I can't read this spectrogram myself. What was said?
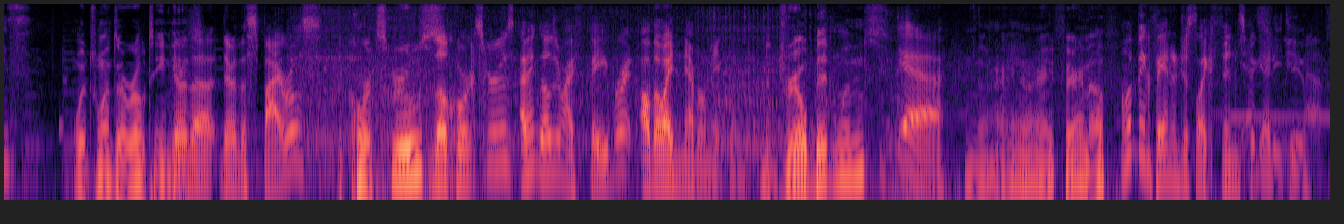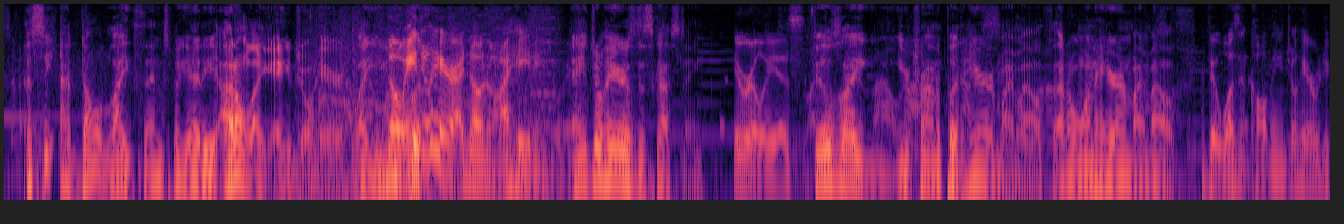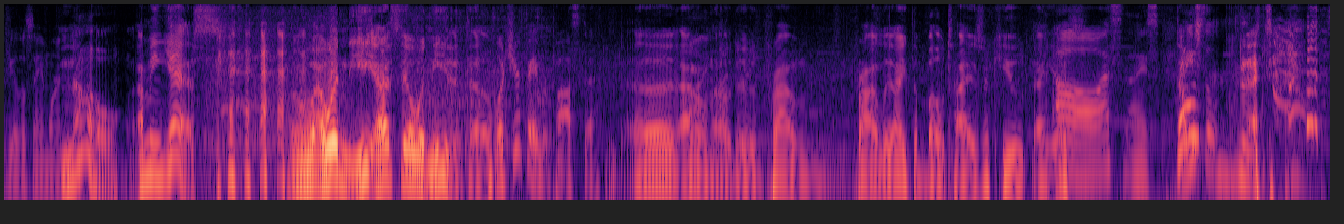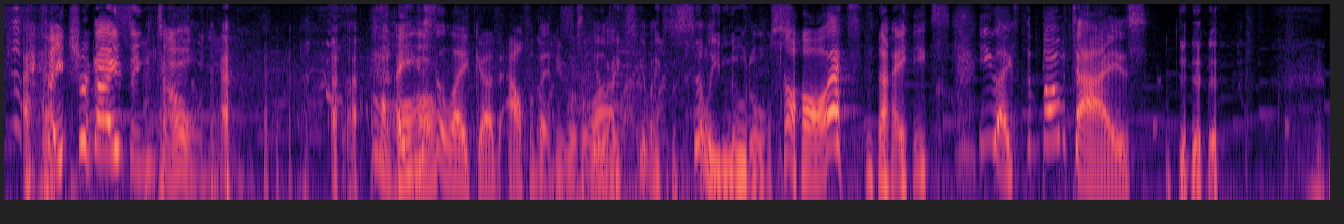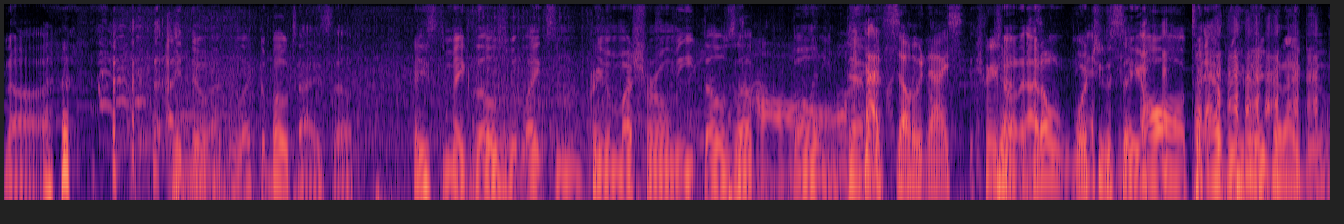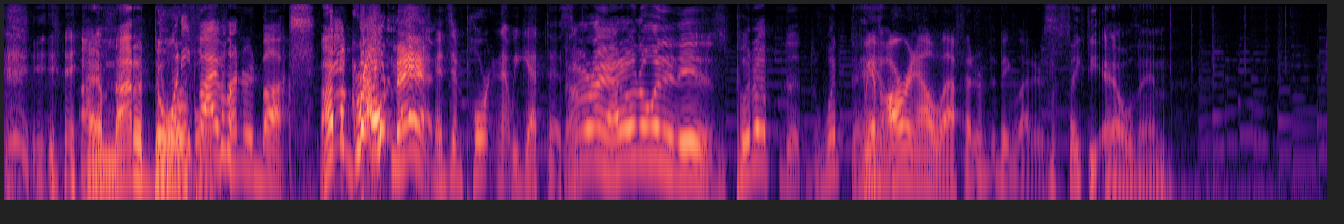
Which ones are rotinis? They're the they're the spirals, The corkscrews? little corkscrews. I think those are my favorite, although I never make them. the drill bit ones? Yeah, All right, all right, fair enough. I'm a big fan of just like thin spaghetti too. I see. I don't like thin spaghetti. I don't like angel hair. Like you No, put- angel hair. I- No, no, I hate angel hair. Angel hair is disgusting. It really is. Feels like you're trying to put hair in my mouth. I don't want hair in my mouth. If it wasn't called angel hair, would you feel the same way? No, I mean yes. I wouldn't eat. I still wouldn't eat it though. What's your favorite pasta? Uh, I don't know, dude. Probably, probably like the bow ties are cute. I guess. Oh, that's nice. Don't used to, patronizing tone. I used to like uh, the alphabet noodles a He lot. likes he likes the silly noodles. Oh, that's nice. He likes the bow ties. no, I do. I do like the bow ties though. I used to make those with like some cream and mushroom. Eat those up. Aw, Boom. Dinner. That's so nice. Cream Jonah, of- I don't want you to say all to everything that I do. I am not adorable. Twenty five hundred bucks. I'm a grown man. It's important that we get this. all right, I don't know what it is. Put up the what the We have? R and L left that are the big letters. Let's take the L then.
